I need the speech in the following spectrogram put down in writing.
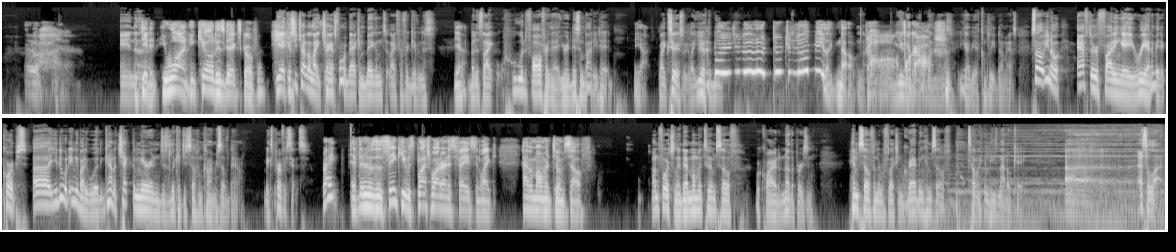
And He uh, did it. He won. He killed his ex girlfriend. Yeah, because she tried to like transform back and beg him to like for forgiveness. Yeah. But it's like, who would fall for that? You're a disembodied head. Yeah. Like seriously, like you have to be. did you not look? Don't you love me? Like no. No, Oh, you fuck gotta off. You gotta be a complete dumbass. So you know, after fighting a reanimated corpse, uh, you do what anybody would. You kind of check the mirror and just look at yourself and calm yourself down. Makes perfect sense. Right? If there was a sink, he would splash water in his face and like have a moment to himself. Unfortunately, that moment to himself required another person, himself in the reflection, grabbing himself, telling him he's not okay. Uh, that's a lot.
